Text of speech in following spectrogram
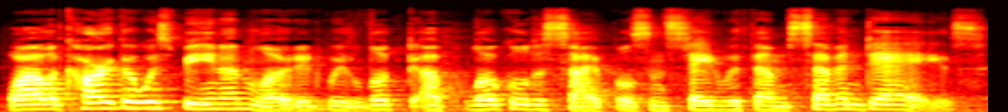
While the cargo was being unloaded, we looked up local disciples and stayed with them seven days.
